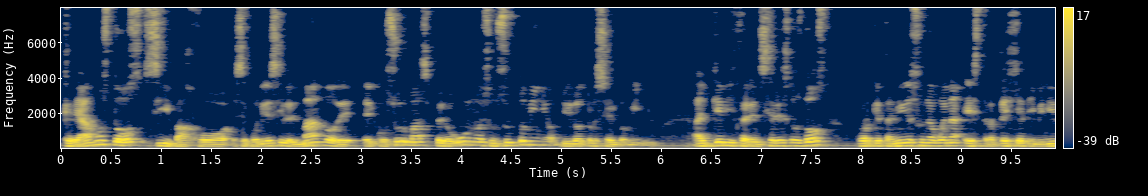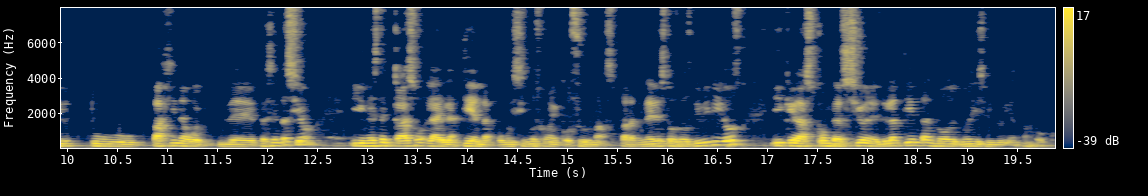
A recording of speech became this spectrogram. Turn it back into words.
Creamos dos, sí, bajo, se podría decir, el mando de Ecosurmas, pero uno es un subdominio y el otro es el dominio. Hay que diferenciar estos dos porque también es una buena estrategia dividir tu página web de presentación y en este caso la de la tienda, como hicimos con Ecosurmas, para tener estos dos divididos y que las conversiones de la tienda no, no disminuyan tampoco.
